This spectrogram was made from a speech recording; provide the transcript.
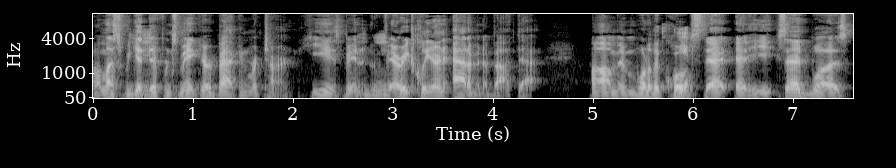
unless we get Mhm. difference maker back in return. He has been Mhm. very clear and adamant about that. Um, and one of the quotes that, that he said was,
